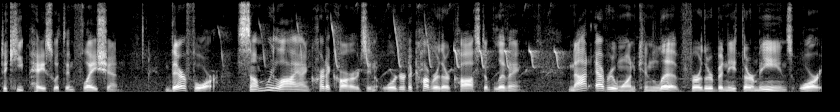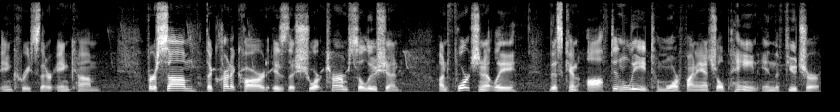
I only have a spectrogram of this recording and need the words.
to keep pace with inflation. Therefore, some rely on credit cards in order to cover their cost of living. Not everyone can live further beneath their means or increase their income. For some, the credit card is the short term solution. Unfortunately, this can often lead to more financial pain in the future,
